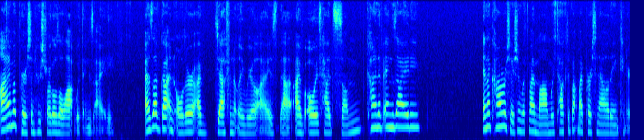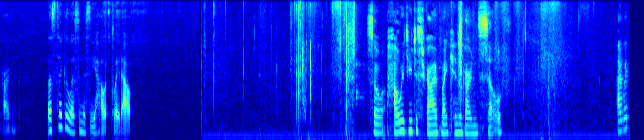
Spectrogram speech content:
I'm a person who struggles a lot with anxiety. As I've gotten older, I've definitely realized that I've always had some kind of anxiety. In a conversation with my mom, we talked about my personality in kindergarten. Let's take a listen to see how it played out. So, how would you describe my kindergarten self? I would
